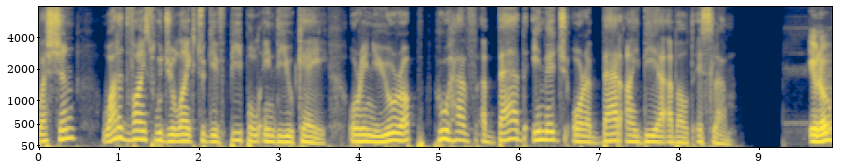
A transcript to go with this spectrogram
question, what advice would you like to give people in the UK or in Europe who have a bad image or a bad idea about Islam? You know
